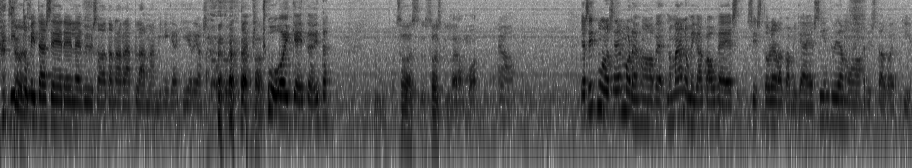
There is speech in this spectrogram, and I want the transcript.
Se Vittu olisi- mitä CD-levyä saatana räpläämään mihinkään kirjastoon, kun vittu oikein töitä. Se olisi, se olisi kyllä ihan mahtavaa. Joo. Ja sit mulla on semmonen haave, no mä en oo mikään kauhean, siis todellakaan mikään esiintyjä, mua ahdistaa kaikki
